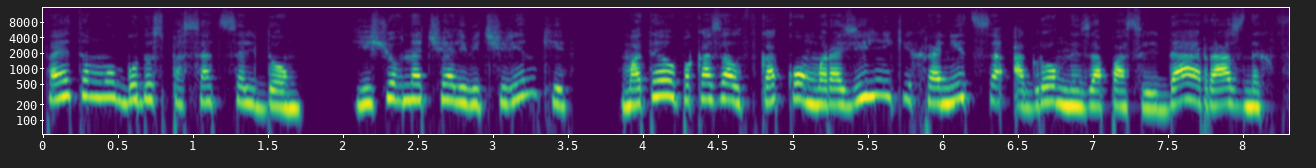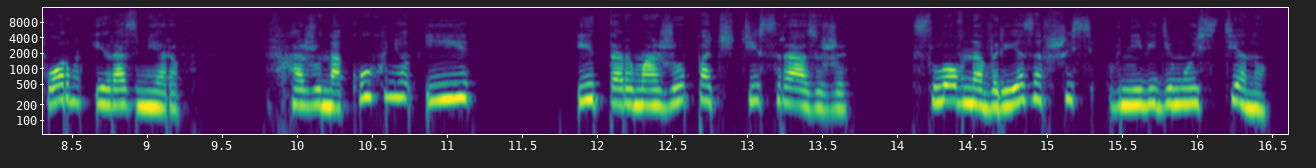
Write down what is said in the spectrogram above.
поэтому буду спасаться льдом. Еще в начале вечеринки Матео показал, в каком морозильнике хранится огромный запас льда разных форм и размеров. Вхожу на кухню и... и торможу почти сразу же, словно врезавшись в невидимую стену —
